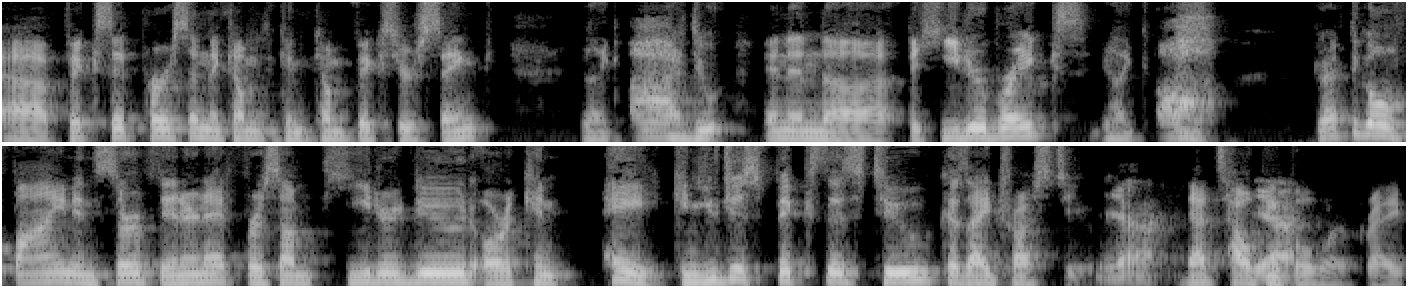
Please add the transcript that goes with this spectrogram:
uh, fix it person that comes can come fix your sink, you're like ah do, and then the the heater breaks. You're like oh, do I have to go find and surf the internet for some heater dude? Or can, hey, can you just fix this too? Because I trust you. Yeah. That's how Yeah. people work, right?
